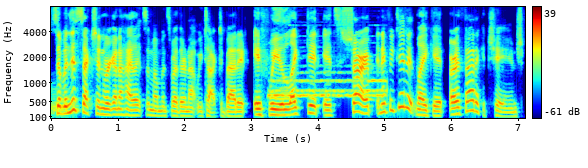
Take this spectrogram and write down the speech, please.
So in this section, we're going to highlight some moments whether or not we talked about it. If we liked it, it's sharp, and if we didn't like it or thought it could change,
